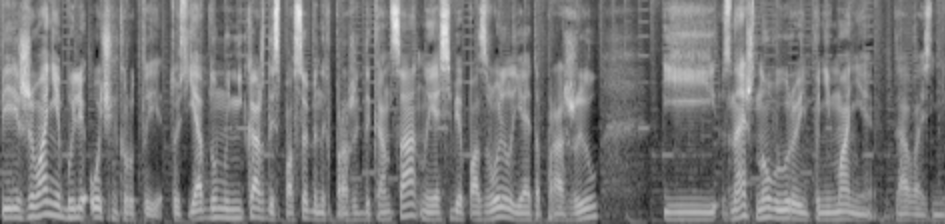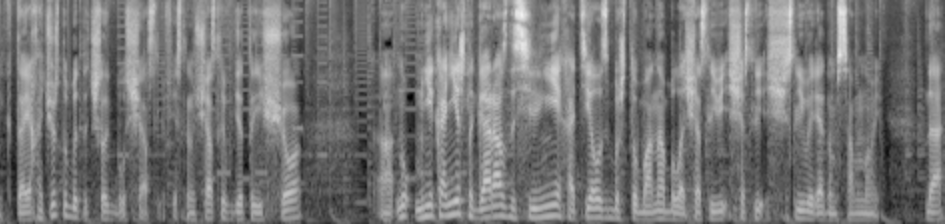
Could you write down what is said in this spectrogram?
переживания были очень крутые. То есть я думаю, не каждый способен их прожить до конца, но я себе позволил, я это прожил. И, знаешь, новый уровень понимания, да, возник. Да, я хочу, чтобы этот человек был счастлив. Если он счастлив где-то еще, а, ну, мне, конечно, гораздо сильнее хотелось бы, чтобы она была счастливе- счастли- счастливой рядом со мной. Да.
